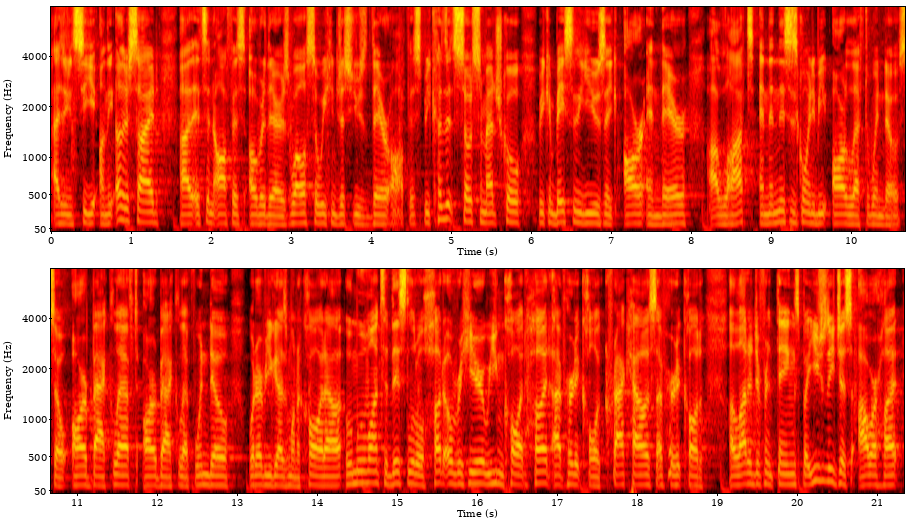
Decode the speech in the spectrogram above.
As you can see on the other side, uh, it's an office over there as well. So we can just use their office. Because it's so symmetrical, we can basically use like our and their a lot. And then this is going to be our left window. So our back left, our back left window, whatever you guys want to call it out. We'll move on to this little hut over here. You can call it hut. I've heard it called crack house. I've heard it called a lot of different things, but usually just our hut.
